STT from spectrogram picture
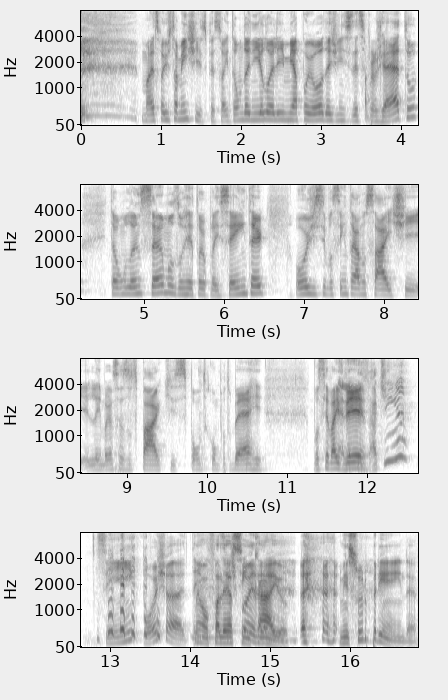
Mas foi justamente isso, pessoal. Então, o Danilo, ele me apoiou desde o início desse projeto. Então, lançamos o Retro Play Center. Hoje, se você entrar no site lembraçasdosparques.com.br, você vai Ela é ver... pesadinha. Sim, poxa, tem não, eu falei assim, coisa. Caio, me surpreenda.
